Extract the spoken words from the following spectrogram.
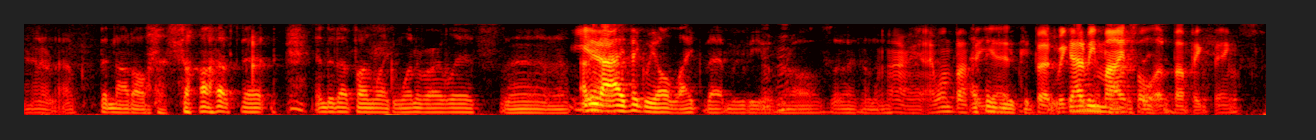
I don't know that not all of us saw that ended up on like one of our lists. I don't know. I mean, I think we all like that movie overall, so I don't know. All right, I won't bump I it think yet, you could but we got to be mindful of bumping things.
